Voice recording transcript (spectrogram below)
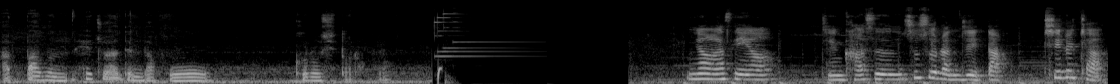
압박은 해줘야 된다고 그러시더라고요. 안녕하세요. 지금 가슴 수술한 지 딱 7일차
